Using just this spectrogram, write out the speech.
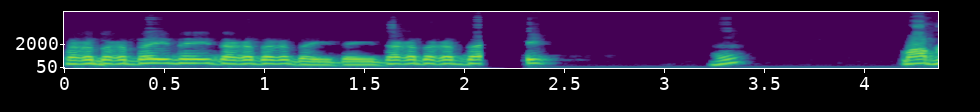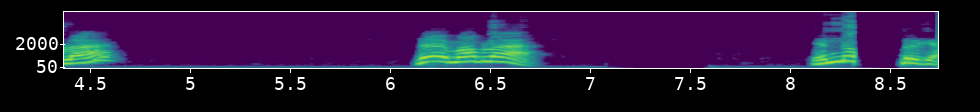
தக தக தை தை தக தக தை தை தக தக தை மாப்பிள டேய் மாப்பிள என்ன இருக்க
